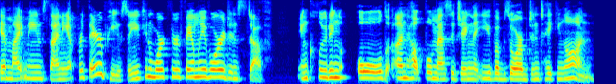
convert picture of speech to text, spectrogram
It might mean signing up for therapy so you can work through family of origin stuff including old, unhelpful messaging that you've absorbed and taking on.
